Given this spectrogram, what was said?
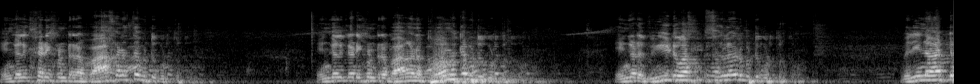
எங்களுக்கு கிடைக்கின்ற வாகனத்தை விட்டு கொடுத்துருக்கோம் எங்களுக்கு கிடைக்கின்ற வாகன பெர்மிட்டை விட்டு கொடுத்துருக்கோம் எங்களோட வீடு வசதிகளை விட்டு கொடுத்துருக்கோம் வெளிநாட்டு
